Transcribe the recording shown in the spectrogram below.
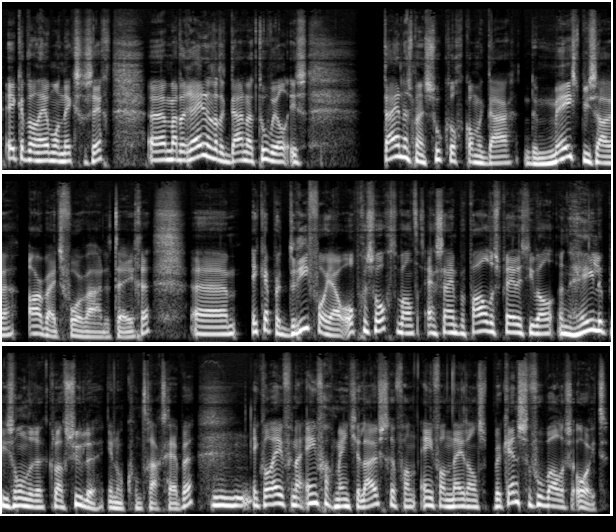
Ik heb dan helemaal niks gezegd. Maar de reden dat ik daar naartoe wil is... Tijdens mijn zoektocht kwam ik daar de meest bizarre arbeidsvoorwaarden tegen. Ehm, ik heb er drie voor jou opgezocht, want er zijn bepaalde spelers die wel een hele bijzondere clausule in hun contract hebben. Mhm. Ik wil even naar één fragmentje luisteren van een van Nederlands bekendste voetballers ooit.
